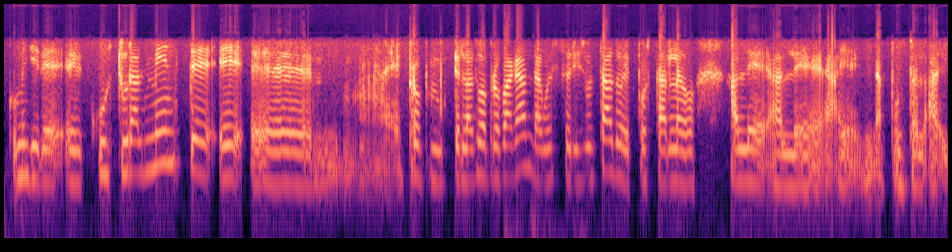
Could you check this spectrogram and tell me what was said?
come dire, eh, culturalmente e eh, pro, per la sua propaganda questo risultato e portarlo alle, alle, ai, appunto, alle,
